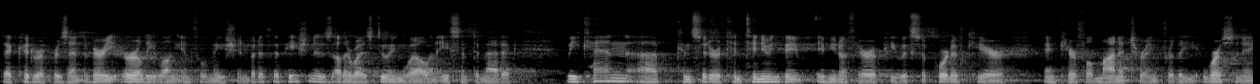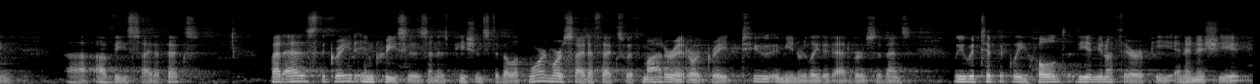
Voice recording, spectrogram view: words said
that could represent a very early lung inflammation. But if the patient is otherwise doing well and asymptomatic, we can uh, consider continuing the immunotherapy with supportive care and careful monitoring for the worsening uh, of these side effects. But as the grade increases and as patients develop more and more side effects with moderate or grade 2 immune related adverse events, we would typically hold the immunotherapy and initiate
